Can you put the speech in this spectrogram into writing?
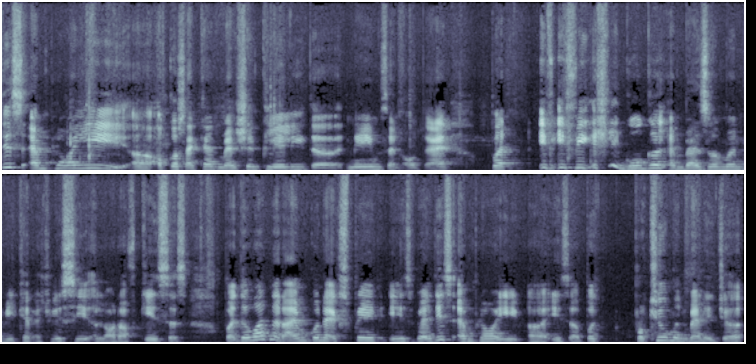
this employee uh, of course I can't mention clearly the names and all that but if, if we actually google embezzlement we can actually see a lot of cases. But the one that i'm going to explain is where this employee uh, is a procurement manager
